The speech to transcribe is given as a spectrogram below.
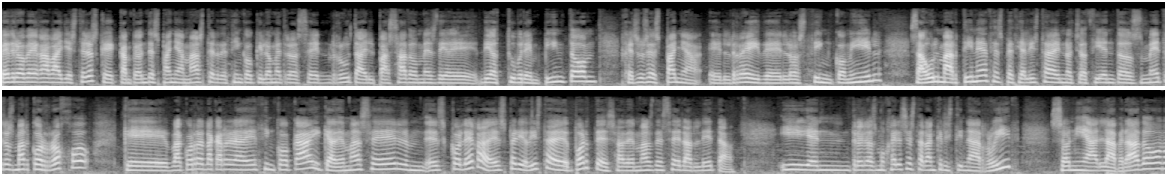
Pedro Vega Ballesteros, que campeón de España máster de 5 kilómetros en ruta el pasado mes de, octubre en Pinto, Jesús España, el rey de los 5.000, Saúl Martínez, especialista en 800 metros, Marcos Rojo, que va a correr la carrera de 5K y que además él es colega, es periodista de deportes, además de ser atleta. Y entre las mujeres estarán Cristina Ruiz, Sonia Labrado,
